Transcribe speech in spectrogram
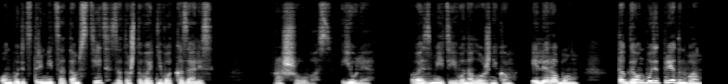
он будет стремиться отомстить за то, что вы от него отказались. Прошу вас, Юлия, возьмите его наложником или рабом. Тогда он будет предан вам.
